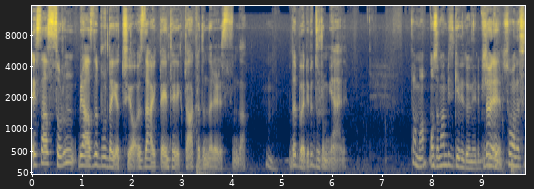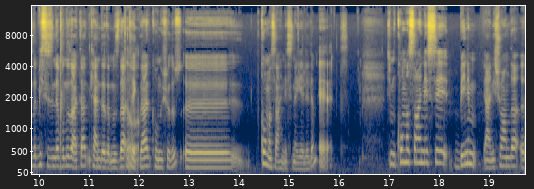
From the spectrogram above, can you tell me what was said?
esas sorun biraz da burada yatıyor. Özellikle entelektüel kadınlar arasında. Hı. Bu da böyle bir durum yani. Tamam o zaman biz geri dönelim. Şimdi dönelim. sonrasında biz sizinle bunu zaten kendi adımızda tamam. tekrar konuşuruz. Ee, koma sahnesine gelelim. Evet. Şimdi koma sahnesi benim yani şu anda e,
